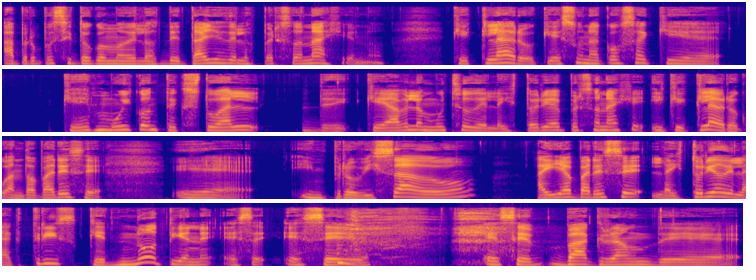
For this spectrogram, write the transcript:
a propósito como de los detalles de los personajes, ¿no? Que claro, que es una cosa que, que es muy contextual, de, que habla mucho de la historia del personaje y que claro, cuando aparece eh, improvisado, ahí aparece la historia de la actriz que no tiene ese, ese, ese background de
